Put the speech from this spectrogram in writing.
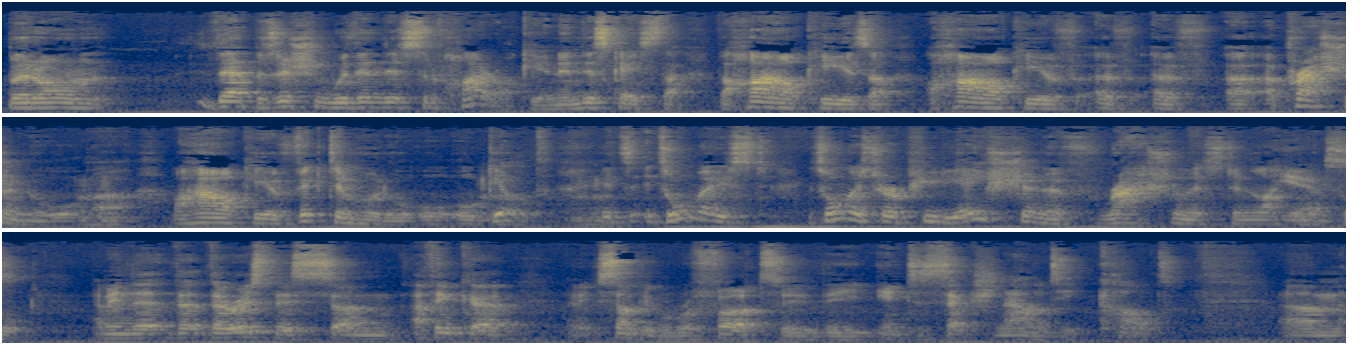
but on their position within this sort of hierarchy. And in this case, the, the hierarchy is a, a hierarchy of, of, of uh, oppression or uh, a hierarchy of victimhood or, or, or guilt. It's, it's, almost, it's almost a repudiation of rationalist enlightenment Yes. thought. I mean, there, there, there is this. Um, I think uh, I some people refer to the intersectionality cult, um,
